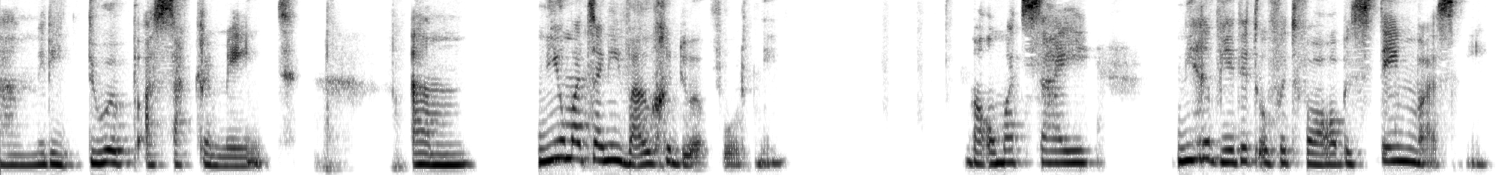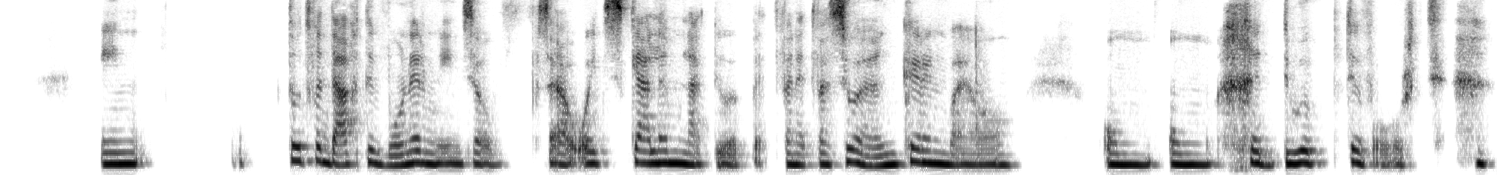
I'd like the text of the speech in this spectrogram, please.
um, met die doop as sakrament. Um nie omdat sy nie wou gedoop word nie, maar omdat sy nie geweet het of dit vir haar bestem was nie. En tot vandag toe wonder mense of sy ooit skelm laat doop het, want dit was so hinkering by haar om om gedoop te word.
